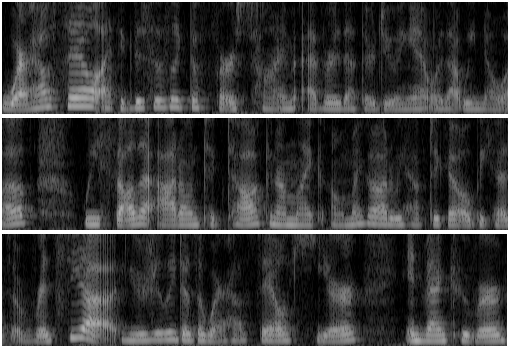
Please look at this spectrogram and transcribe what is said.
warehouse sale. I think this is like the first time ever that they're doing it or that we know of. We saw the ad on TikTok and I'm like, oh my god, we have to go because Aritzia usually does a warehouse sale here in Vancouver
